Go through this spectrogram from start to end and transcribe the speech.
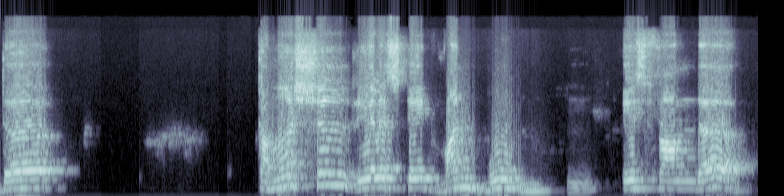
The commercial real estate one boom is from the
